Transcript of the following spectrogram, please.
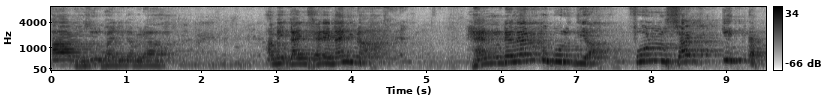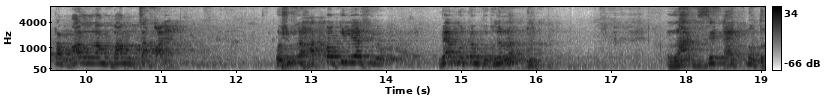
আর হুজুর বাইলি না বেড়া। আমি ডাইন সাইডে নাই না। হ্যান্ডেলের উপর দিয়া ফুল সাইড কিক একটা মারলাম, বাম চাপায়। ওই সময় হাত পাও ক্লিয়ার ছিল। ব্যায়াম করতাম তো, বুঝলেন না? লাগছে টাইট মতো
